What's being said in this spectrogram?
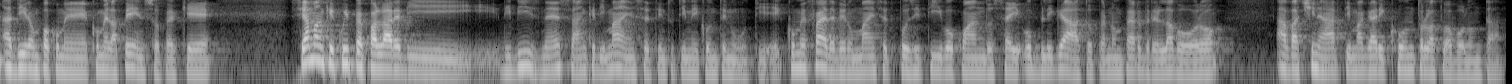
a dire un po' come, come la penso perché siamo anche qui per parlare di, di, business, anche di mindset in tutti i miei contenuti e come fai ad avere un mindset positivo quando sei obbligato per non perdere il lavoro a vaccinarti magari contro la tua volontà.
